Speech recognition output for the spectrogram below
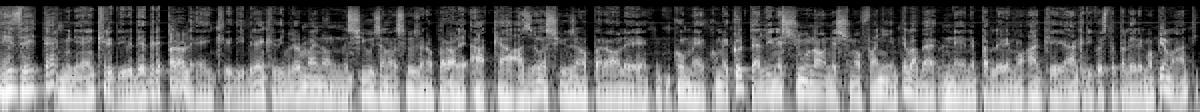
eh, utilizza dei termini è incredibile, delle- parole è incredibile, è incredibile, ormai non si usano, si usano parole a caso, si usano parole come, come coltelli, nessuno, nessuno fa niente, vabbè ne, ne parleremo anche, anche di questo parleremo più avanti.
